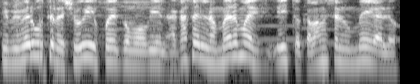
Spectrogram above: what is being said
Mi primer booster de Yugi fue como, bien, acá salen los mermas y listo, capaz me sale un Megalo.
